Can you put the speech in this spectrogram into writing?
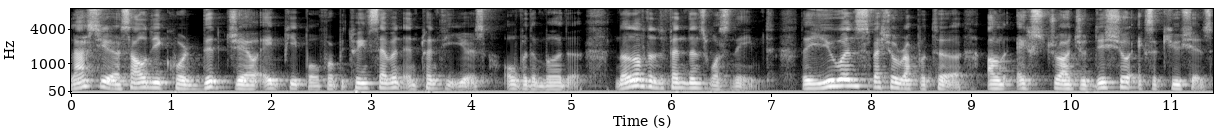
Last year, a Saudi court did jail eight people for between seven and twenty years over the murder. None of the defendants was named. The UN Special Rapporteur on extrajudicial executions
